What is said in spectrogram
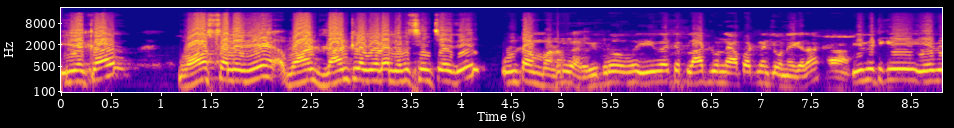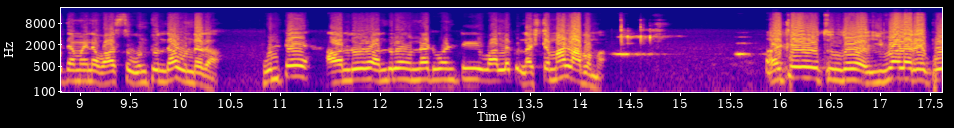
ఈ యొక్క వాస్తు అనేది వా- దాంట్లో కూడా నివసించేది ఉంటాం మనం. ఇప్పుడు ఏవైతే ప్లాట్లు ఉన్నాయి అపార్ట్మెంట్లు ఉన్నాయి కదా ఈ వీటికి ఏ విధమైన వాస్తు ఉంటుందా ఉండదా? ఉంటే అందులో అందులో ఉన్నటువంటి వాళ్ళకు నష్టమా లాభమా? అయితే ఏమవుతుందో ఇవాళ రేపు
